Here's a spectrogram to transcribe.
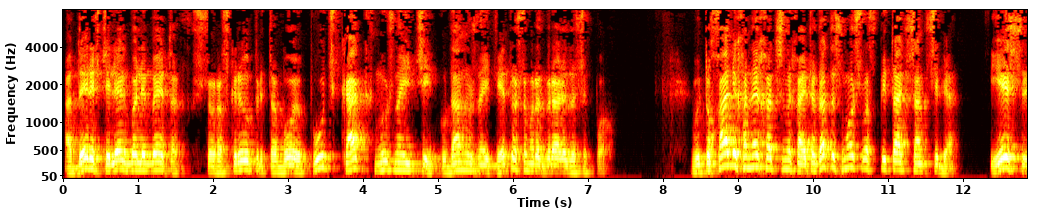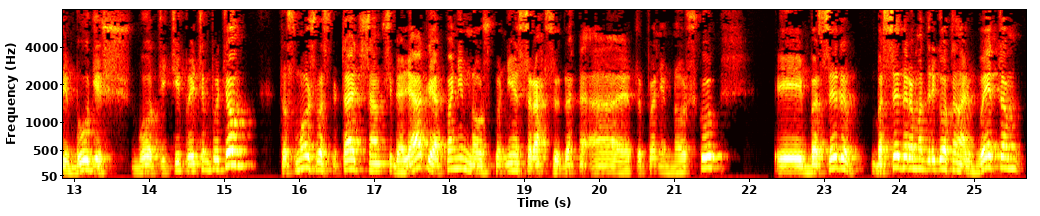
а дерих телех балибетах, что раскрыл пред тобой путь, как нужно идти, куда нужно идти. Это то, что мы разбирали до сих пор. Вытухали ханеха от смеха, и тогда ты сможешь воспитать сам себя. Если будешь вот идти по этим путем, то сможешь воспитать сам себя. Ляд, ляд, понемножку, не сразу, да, а это понемножку. И Баседер, Баседера Мадриготаналь в этом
